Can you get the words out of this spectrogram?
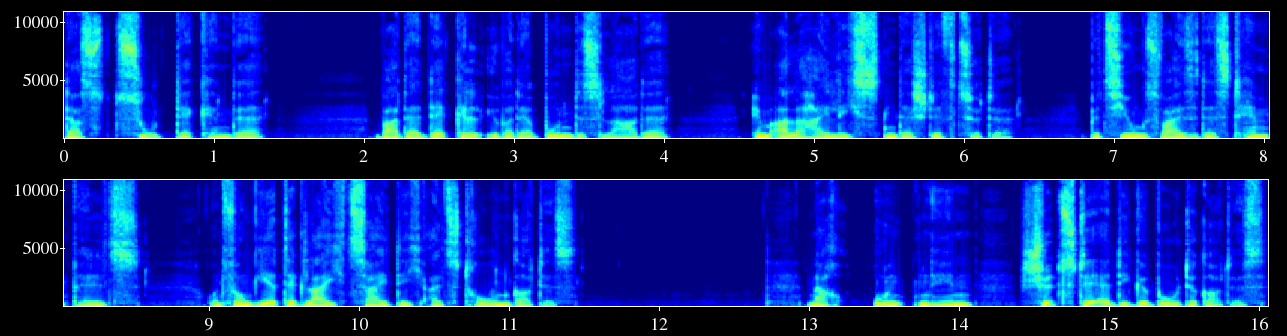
das Zudeckende, war der Deckel über der Bundeslade im Allerheiligsten der Stiftshütte, beziehungsweise des Tempels, und fungierte gleichzeitig als Thron Gottes. Nach unten hin schützte er die Gebote Gottes,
